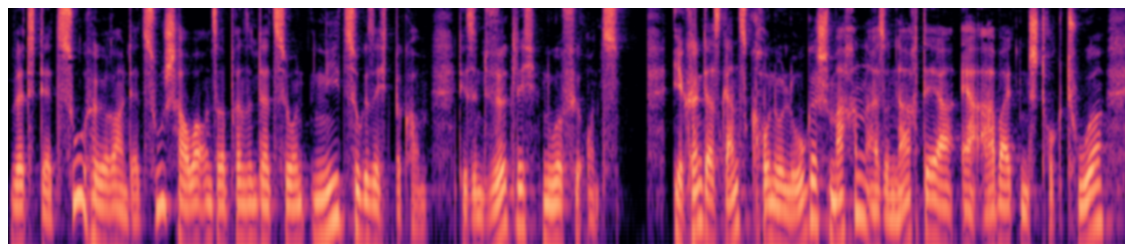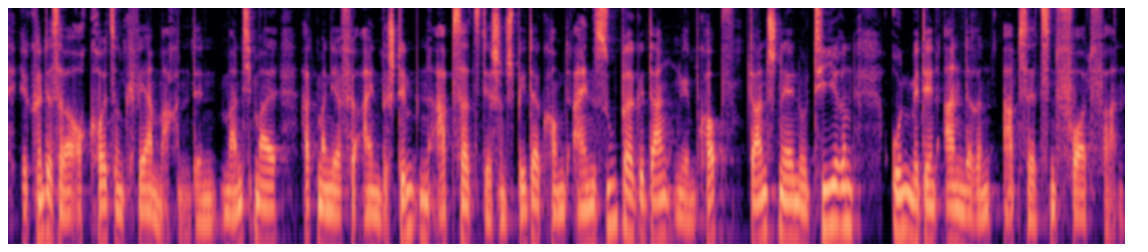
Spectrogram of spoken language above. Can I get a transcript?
wird der Zuhörer und der Zuschauer unserer Präsentation nie zu Gesicht bekommen. Die sind wirklich nur für uns. Ihr könnt das ganz chronologisch machen, also nach der erarbeiteten Struktur. Ihr könnt es aber auch kreuz und quer machen, denn manchmal hat man ja für einen bestimmten Absatz, der schon später kommt, einen super Gedanken im Kopf, dann schnell notieren und mit den anderen Absätzen fortfahren.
